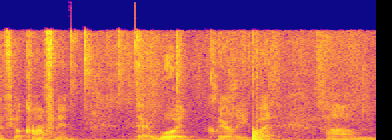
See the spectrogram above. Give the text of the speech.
I feel confident that it would, clearly, but um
